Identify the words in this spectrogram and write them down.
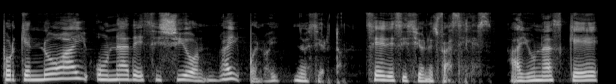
Porque no hay una decisión, ay, bueno, no es cierto, sí hay decisiones fáciles. Hay unas que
